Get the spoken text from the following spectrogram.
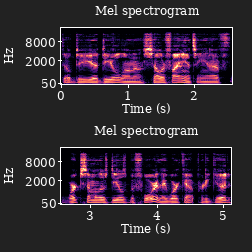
they'll do you a deal on a seller financing. And I've worked some of those deals before; they work out pretty good.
